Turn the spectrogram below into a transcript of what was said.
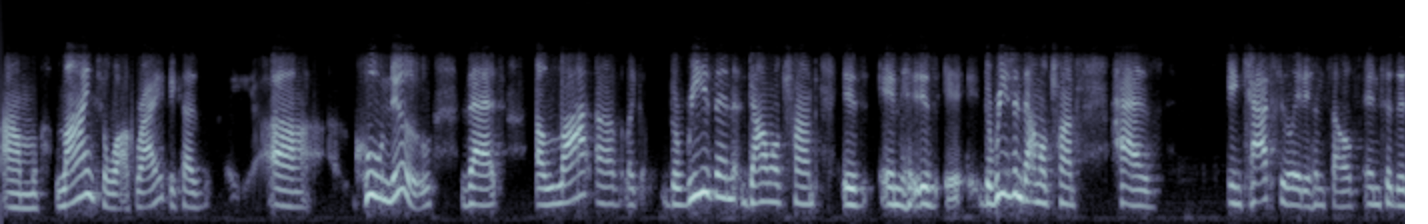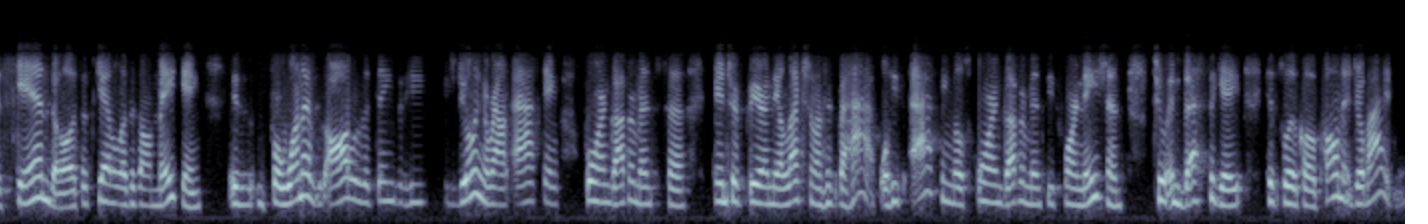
um, line to walk, right? Because uh, who knew that a lot of like the reason Donald Trump is in his the reason Donald Trump has encapsulated himself into this scandal. It's a scandal of his own making. Is for one of all of the things that he's doing around asking foreign governments to interfere in the election on his behalf. Well, he's asking those foreign governments, these foreign nations, to investigate his political opponent, Joe Biden.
